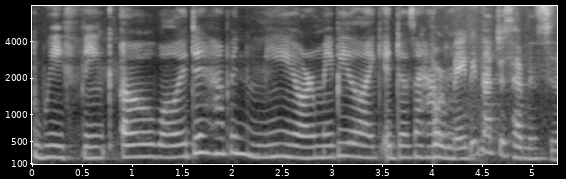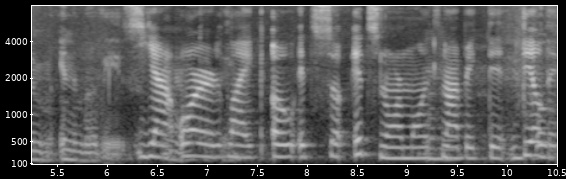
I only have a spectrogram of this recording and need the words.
we think oh well it didn't happen to me or maybe like it doesn't happen or maybe that just happens to them in the movies yeah you know, or like oh it's so it's normal it's mm-hmm. not a big deal well,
